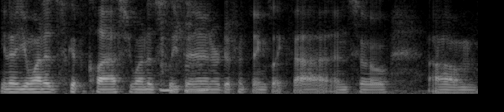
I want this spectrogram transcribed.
you know you wanted to skip a class, you wanted to sleep Mhm. in, or different things like that, and so. Um,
